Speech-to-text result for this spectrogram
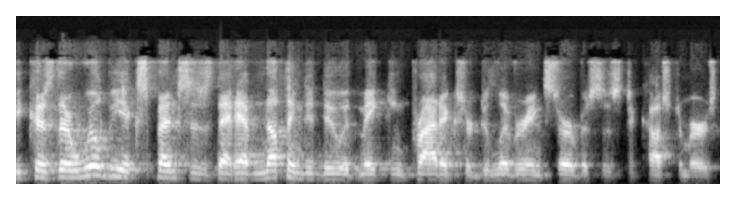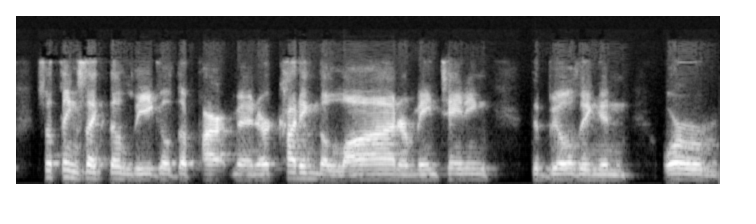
because there will be expenses that have nothing to do with making products or delivering services to customers. So things like the legal department or cutting the lawn or maintaining the building and or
